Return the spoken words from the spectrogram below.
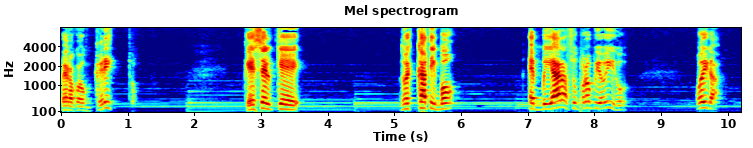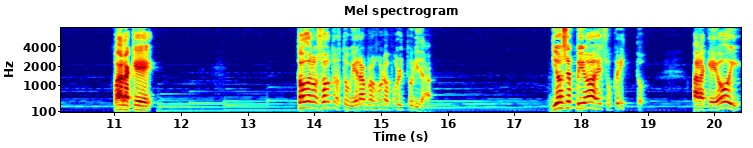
Pero con Cristo, que es el que no escatimó enviar a su propio Hijo, oiga, para que todos nosotros tuviéramos una oportunidad. Dios envió a Jesucristo para que hoy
